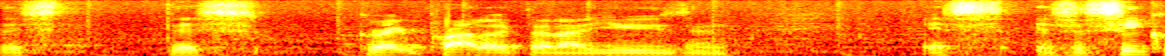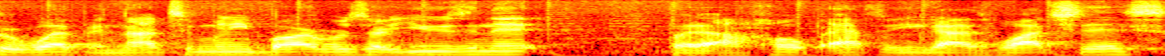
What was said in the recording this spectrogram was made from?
this this great product that I use, and it's it's a secret weapon. Not too many barbers are using it, but I hope after you guys watch this,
